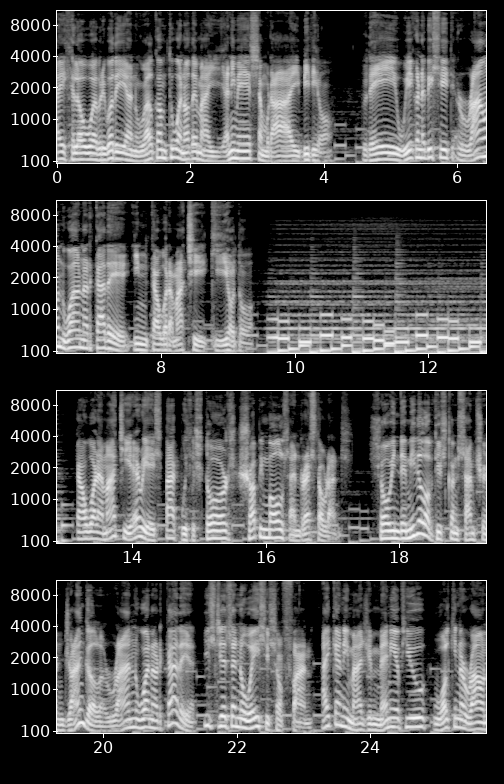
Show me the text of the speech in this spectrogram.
Hi, hello everybody and welcome to another My Anime Samurai video. Today we're gonna visit Round 1 Arcade in Kawaramachi, Kyoto. Kawaramachi area is packed with stores, shopping malls and restaurants. So in the middle of this consumption jungle, Round 1 Arcade is just an oasis of fun. I can imagine many of you walking around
